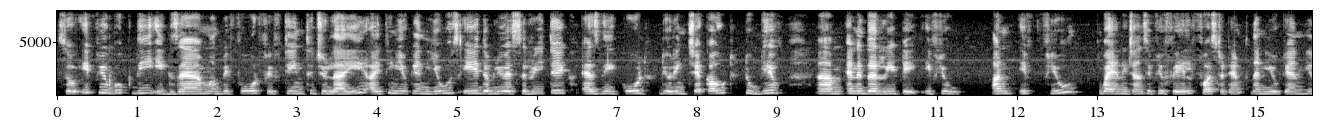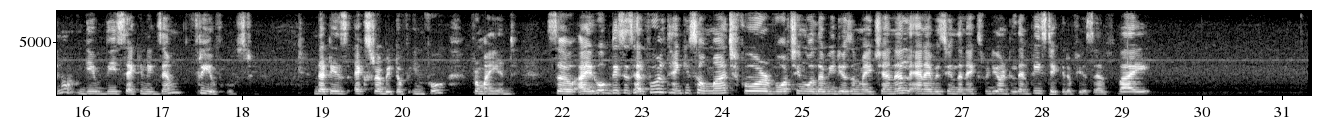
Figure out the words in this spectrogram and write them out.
So if you book the exam before 15th July, I think you can use AWS retake as the code during checkout to give um, another retake. If you un- if you by any chance if you fail first attempt, then you can you know give the second exam free of cost that is extra bit of info from my end. So i hope this is helpful. Thank you so much for watching all the videos on my channel and i will see you in the next video. Until then please take care of yourself. Bye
